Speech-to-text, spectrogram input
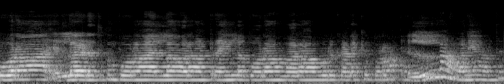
போகிறான் எல்லா இடத்துக்கும் போகிறான் எல்லாம் வரான் ட்ரெயினில் போகிறான் வரான் ஒரு கடைக்கு போகிறான் எல்லாம் அவனே வந்து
